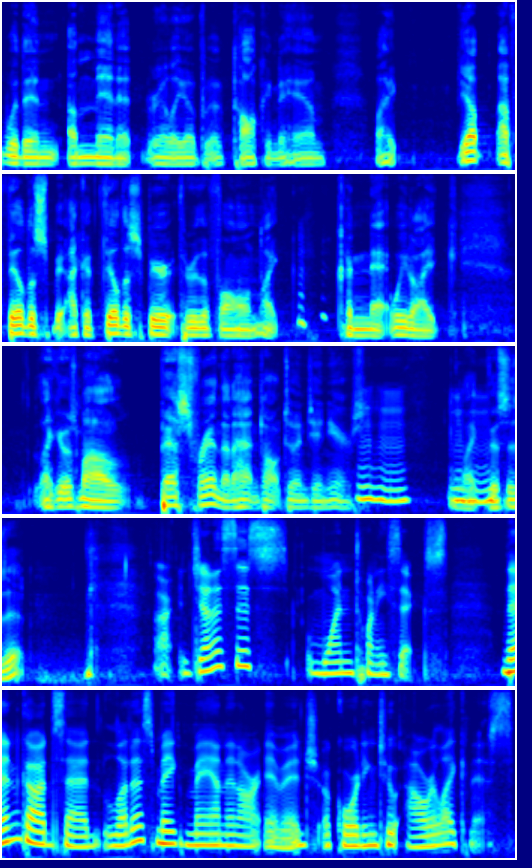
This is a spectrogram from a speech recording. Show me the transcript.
within a minute really of, of talking to him like yep i feel the spi- i could feel the spirit through the phone like connect we like like it was my best friend that i hadn't talked to in 10 years Mm-hmm. like this is it All right, Genesis 1:26. Then God said, "Let us make man in our image, according to our likeness.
